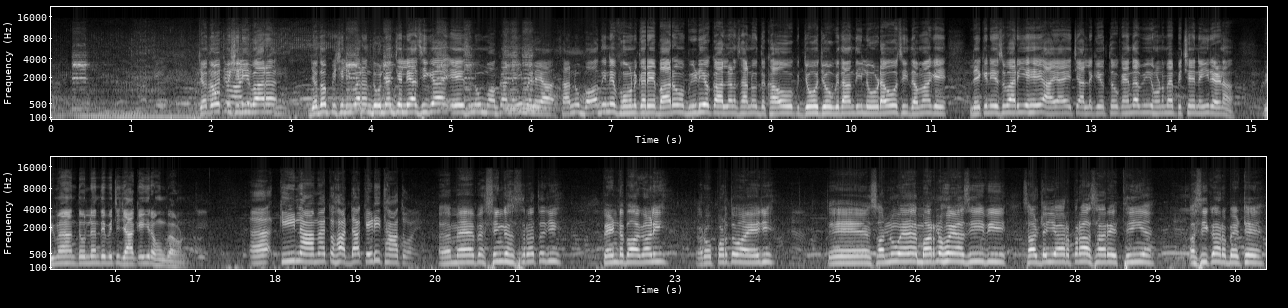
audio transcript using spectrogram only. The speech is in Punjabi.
ਜਦੋਂ ਪਿਛਲੀ ਵਾਰ ਜਦੋਂ ਪਿਛਲੀ ਵਾਰ ਅੰਦੋਲਨ ਚੱਲਿਆ ਸੀਗਾ ਇਸ ਨੂੰ ਮੌਕਾ ਨਹੀਂ ਮਿਲਿਆ। ਸਾਨੂੰ ਬਹੁਤ ਦਿਨੇ ਫੋਨ ਕਰੇ ਬਾਹਰੋਂ ਵੀਡੀਓ ਕਾਲ ਨਾਲ ਸਾਨੂੰ ਦਿਖਾਓ ਜੋ ਯੋਗਦਾਨ ਦੀ ਲੋੜ ਆ ਉਹ ਅਸੀਂ ਦਵਾਂਗੇ। ਲੇਕਿਨ ਇਸ ਵਾਰੀ ਇਹ ਆਇਆ ਏ ਚੱਲ ਕੇ ਉੱਥੋਂ ਕਹਿੰਦਾ ਵੀ ਹੁਣ ਮੈਂ ਪਿੱਛੇ ਨਹੀਂ ਰਹਿਣਾ ਵੀ ਮੈਂ ਅੰਦੋਲਨ ਦੇ ਵਿੱਚ ਜਾ ਕੇ ਹੀ ਰਹੂੰਗਾ ਹੁਣ। ਅ, ਕੀ ਨਾਮ ਹੈ ਤੁਹਾਡਾ? ਕਿਹੜੀ ਥਾਂ ਤੋਂ ਆਏ ਹੋ? ਅ, ਮੈਂ ਬ- ਸਿੰਘ ਹਸਰਤ ਜੀ ਪਿੰਡ ਬਾਗ ਵਾਲੀ ਰੋਪੜ ਤੋਂ ਆਏ ਜੀ। ਤੇ ਸਾਨੂੰ ਇਹ ਮਰਨ ਹੋਇਆ ਸੀ ਵੀ ਸਾਡੇ ਯਾਰ ਭਰਾ ਸਾਰੇ ਇੱਥੇ ਹੀ ਆ ਅਸੀਂ ਘਰ ਬੈਠੇ।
